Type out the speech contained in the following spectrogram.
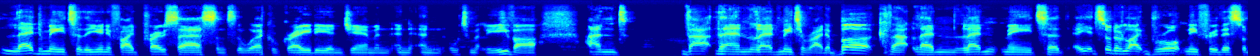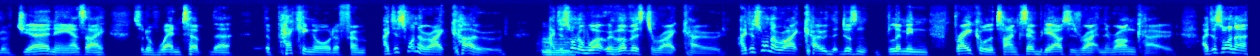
led me to the unified process and to the work of Grady and Jim and, and, and ultimately Ivar. And that then led me to write a book that then led me to it sort of like brought me through this sort of journey as i sort of went up the the pecking order from i just want to write code mm. i just mm. want to work with others to write code i just want to write code that doesn't blimmin break all the time because everybody else is writing the wrong code i just want to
